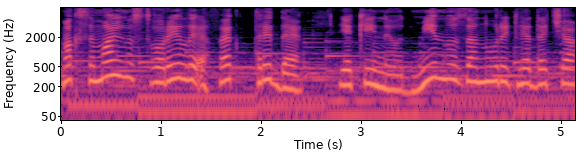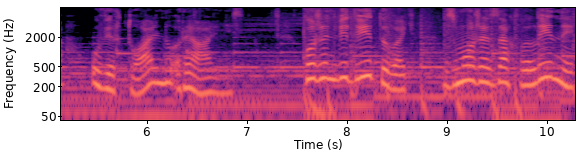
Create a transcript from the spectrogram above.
максимально створили ефект 3D, який неодмінно занурить глядача у віртуальну реальність. Кожен відвідувач зможе за хвилини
